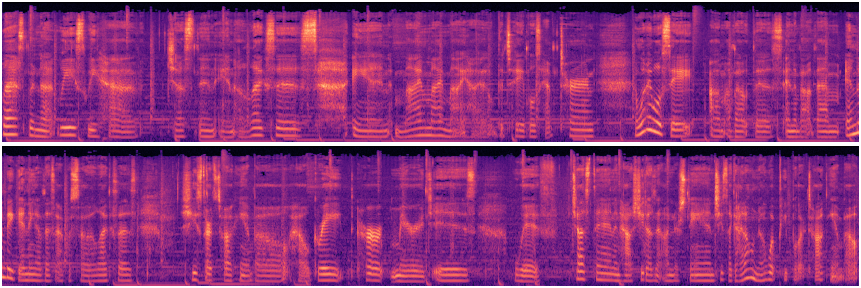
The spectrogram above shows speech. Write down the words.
Last but not least, we have Justin and Alexis, and my, my, my, how the tables have turned. And what I will say um, about this and about them in the beginning of this episode, Alexis, she starts talking about how great her marriage is with Justin and how she doesn't understand. She's like, I don't know what people are talking about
